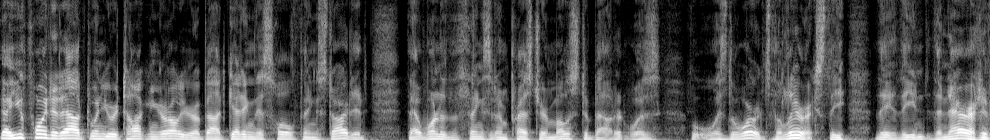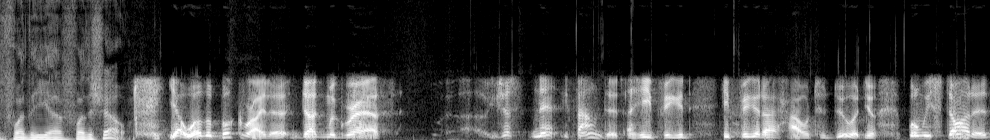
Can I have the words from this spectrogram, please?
Yeah, you pointed out when you were talking earlier about getting this whole thing started that one of the things that impressed her most about it was was the words, the lyrics, the the the, the narrative for the uh, for the show. Yeah, well, the book writer Doug McGrath uh, just net, found it. He figured he figured out how to do it. You know, when we started,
